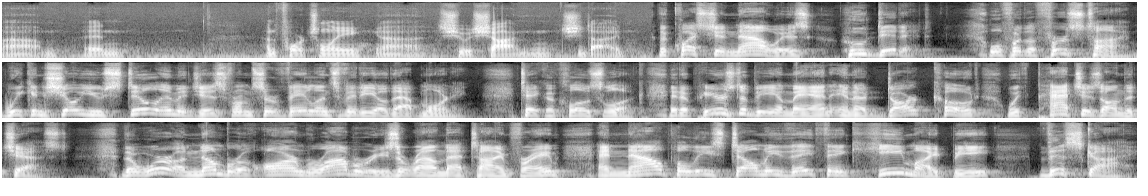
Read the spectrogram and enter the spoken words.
Um, and unfortunately, uh, she was shot and she died. The question now is who did it? Well, for the first time, we can show you still images from surveillance video that morning. Take a close look. It appears to be a man in a dark coat with patches on the chest. There were a number of armed robberies around that time frame, and now police tell me they think he might be this guy.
